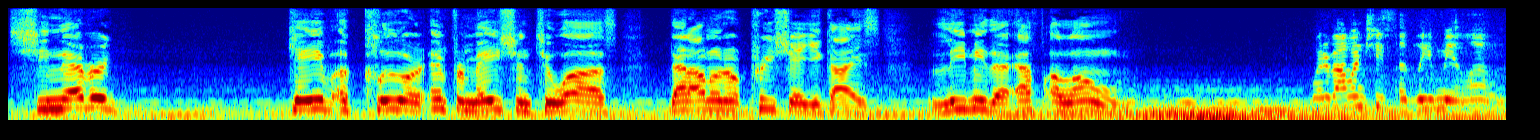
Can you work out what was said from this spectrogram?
She never gave a clue or information to us that I don't appreciate you guys. Leave me the F alone. What about when she said, leave me alone?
